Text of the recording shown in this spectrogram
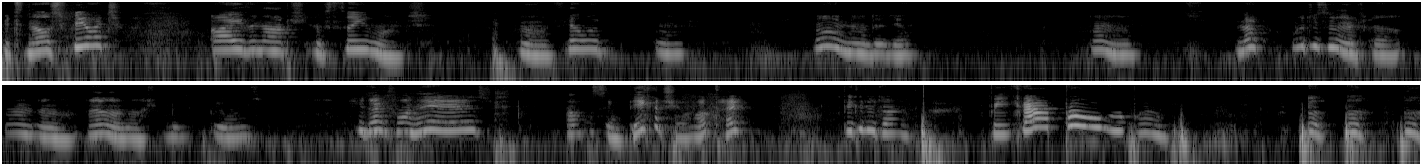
It's no spirit. I have an option of three ones. Uh, oh, village. Uh, I don't know what to do. Uh, I don't know. What is the next battle? I don't know. I don't know. Three ones. The next one is. I'm saying Pikachu. Okay. Pikachu time. Pikachu. Uh, uh, uh.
